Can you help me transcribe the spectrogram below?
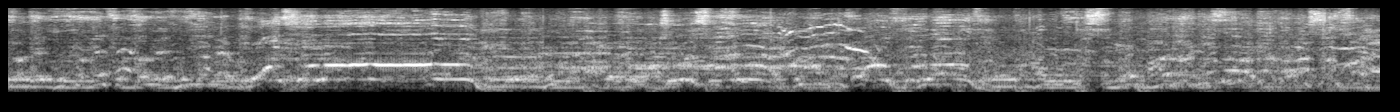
Jerusalem! Jerusalem!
